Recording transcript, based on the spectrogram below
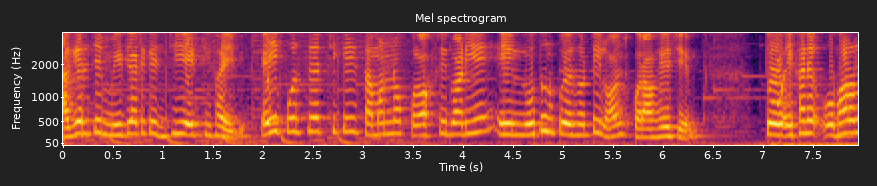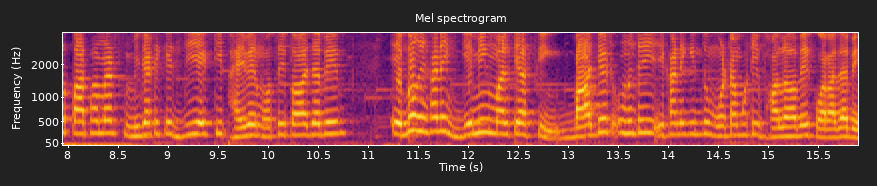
আগের যে মিডিয়াটেকের জি এইটটি ফাইভ এই প্রসেসরটিকেই সামান্য ক্লক স্পিড বাড়িয়ে এই নতুন প্রসেসরটি লঞ্চ করা হয়েছে। তো এখানে ওভারঅল পারফরম্যান্স মিডিয়াটেকের জি এইটটি ফাইভের মতোই পাওয়া যাবে এবং এখানে গেমিং মাল্টিটাস্কিং বাজেট অনুযায়ী এখানে কিন্তু মোটামুটি ভালোভাবে করা যাবে।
